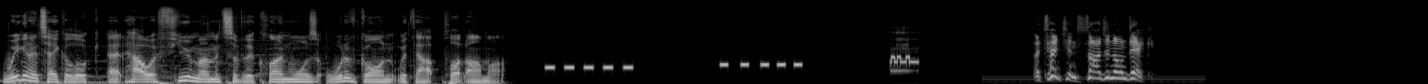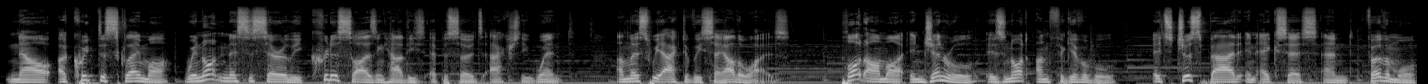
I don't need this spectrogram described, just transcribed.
we're going to take a look at how a few moments of the Clone Wars would have gone without plot armor. Attention, Sergeant on deck! Now, a quick disclaimer, we're not necessarily criticizing how these episodes actually went, unless we actively say otherwise. Plot armor in general is not unforgivable, it's just bad in excess and, furthermore,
